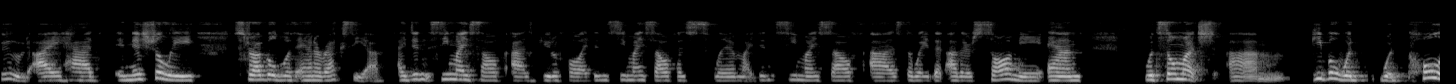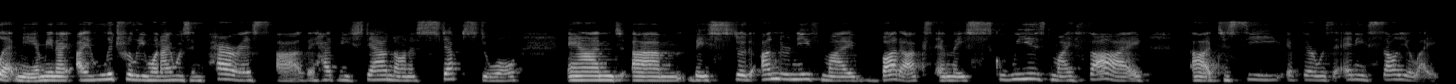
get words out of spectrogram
food. I had initially struggled with anorexia. I didn't see myself as beautiful. I didn't see myself as slim. I didn't see myself as the way that others saw me. And with so much um, people would would pull at me. I mean, I, I literally, when I was in Paris, uh, they had me stand on a step stool and um, they stood underneath my buttocks and they squeezed my thigh uh, to see if there was any cellulite.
